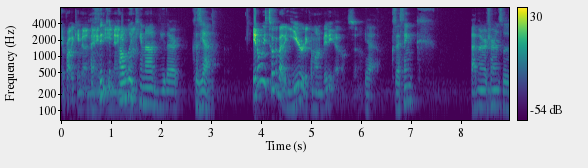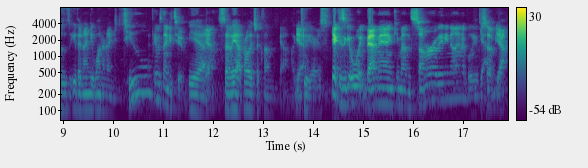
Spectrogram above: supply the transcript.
it probably came out in I think it probably came out in either because yeah It always took about a year to come on video. So yeah because I think Batman Returns was either ninety one or ninety two. I think it was ninety two. Yeah. Yeah. So yeah, it probably took them yeah like Yeah. two years. Yeah, because Batman came out in summer of '89, I believe. Yeah. So yeah,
